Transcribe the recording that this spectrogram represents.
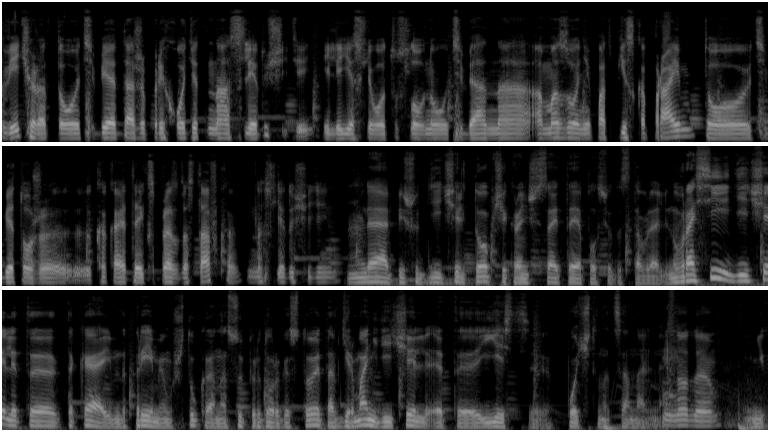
вечера, то тебе даже приходит на следующий день. Или если вот условно у тебя на Амазоне подписка Prime, то тебе тоже какая-то экспресс-доставка на следующий день. Да, пишут DHL топчик, раньше сайты Apple все доставляли. Но в России DHL это такая именно премиум штука, она супер дорого стоит, а в Германии DHL это и есть э, почта национальная. Ну да. У них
